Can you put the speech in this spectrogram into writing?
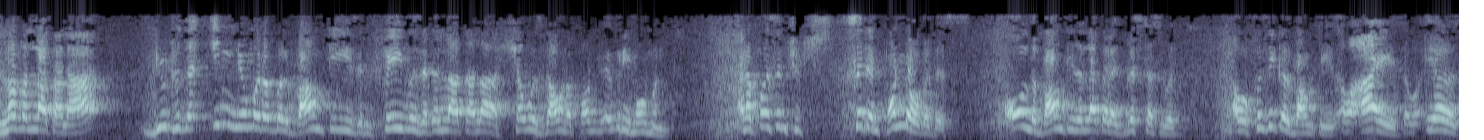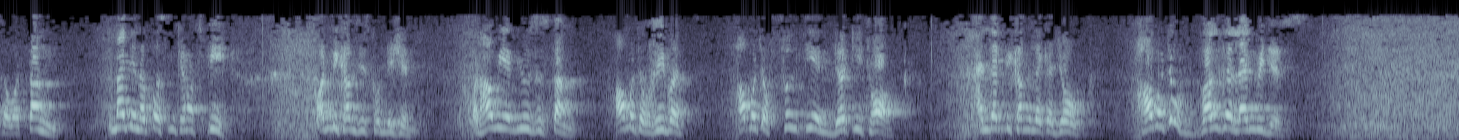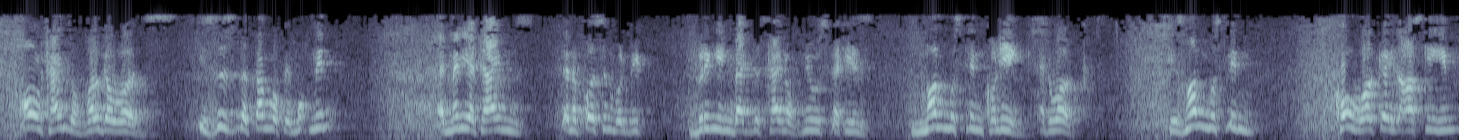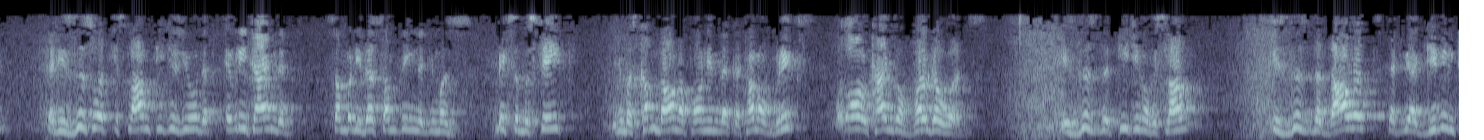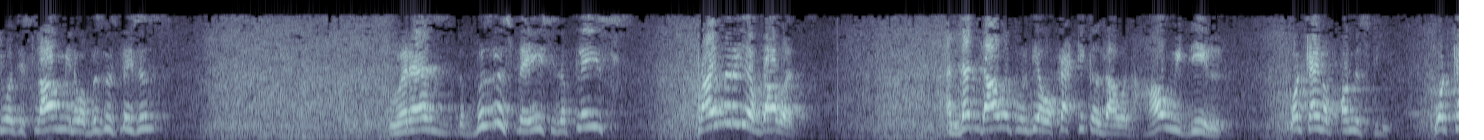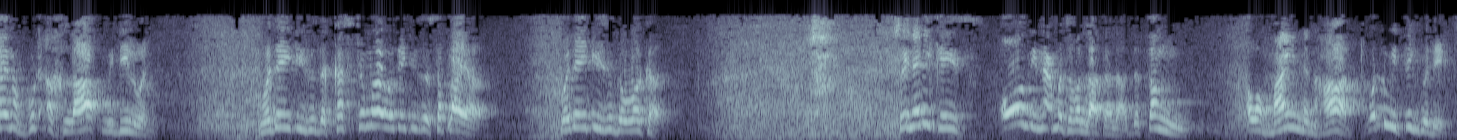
Love Allah Ta'ala due to the innumerable bounties and favors that Allah Ta'ala showers down upon you every moment. And a person should sit and ponder over this. All the bounties Allah Ta'ala has blessed us with. Our physical bounties, our eyes, our ears, our tongue. Imagine a person cannot speak. What becomes his condition? But how we abuse his tongue? How much of ghibat? How much of filthy and dirty talk? And that becomes like a joke. How much of vulgar languages? All kinds of vulgar words. Is this the tongue of a mu'min? And many a times, then a person will be bringing back this kind of news that his non-Muslim colleague at work, his non-Muslim co-worker is asking him that is this what Islam teaches you that every time that somebody does something that you must makes a mistake, you must come down upon him like a ton of bricks with all kinds of vulgar words. Is this the teaching of Islam? Is this the dawat that we are giving towards Islam in our business places? Whereas the business place is a place primarily of dawat. And that dawat will be our practical dawat. How we deal. What kind of honesty. What kind of good akhlaq we deal with. Whether it is with the customer, whether it is the supplier. Whether it is with the worker. So in any case, all the ni'mats of Allah Ta'ala, the tongue, our mind and heart, what do we think with it?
